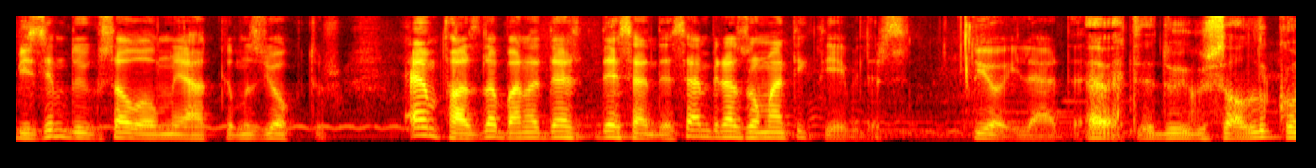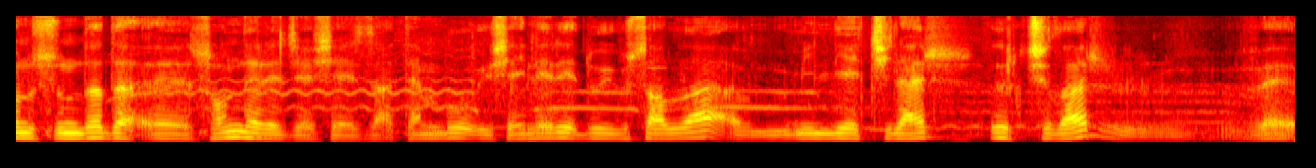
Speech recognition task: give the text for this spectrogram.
Bizim duygusal olmaya hakkımız yoktur. En fazla bana de, desen desen biraz romantik diyebilirsin diyor ileride. Evet, duygusallık konusunda da e, son derece şey zaten bu şeyleri duygusallığa milliyetçiler, ırkçılar ve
